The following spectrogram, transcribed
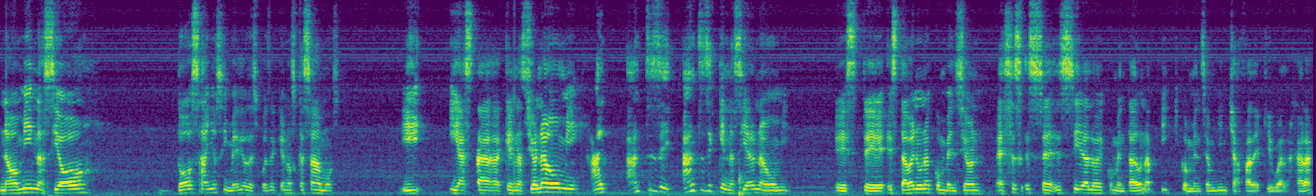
Naomi nació dos años y medio después de que nos casamos y y hasta que nació Naomi, antes de, antes de que naciera Naomi, este, estaba en una convención, ese, sí ya lo he comentado, una convención bien chafa de aquí Guadalajara,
